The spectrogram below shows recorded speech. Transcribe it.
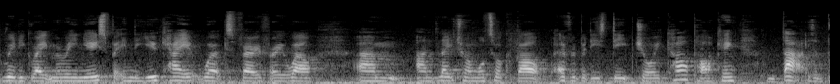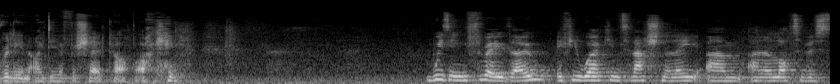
really great marine use, but in the UK it works very, very well. Um, and later on we'll talk about everybody's deep joy car parking. That is a brilliant idea for shared car parking. whizzing through though if you work internationally um, and a lot of us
